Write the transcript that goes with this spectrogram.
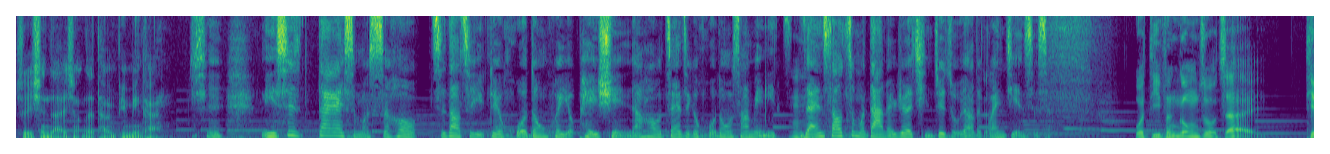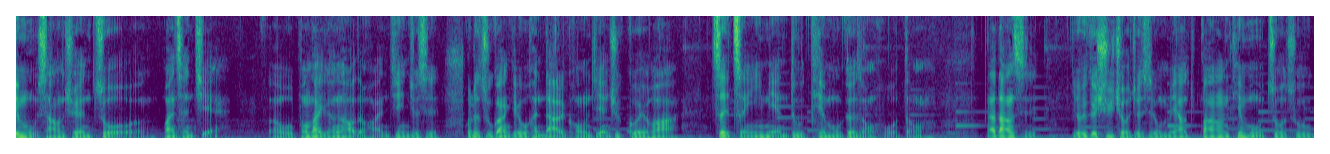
所以现在想在台湾拼拼看。是，你是大概什么时候知道自己对活动会有 passion？然后在这个活动上面，你燃烧这么大的热情，嗯、最主要的关键是什么？我第一份工作在天母商圈做万圣节，呃，我碰到一个很好的环境，就是我的主管给我很大的空间去规划这整一年度天母各种活动。那当时。有一个需求，就是我们要帮天母做出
